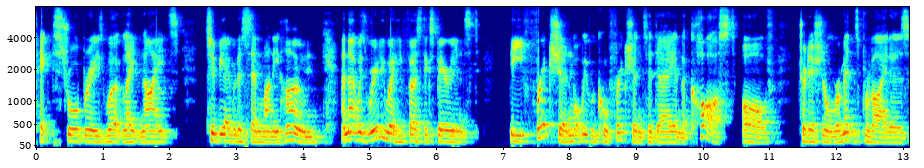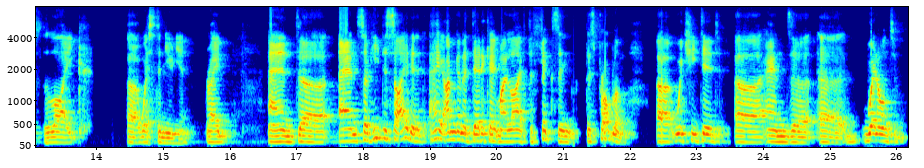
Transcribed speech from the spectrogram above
picked strawberries, worked late nights to be able to send money home. And that was really where he first experienced the friction, what we would call friction today, and the cost of traditional remittance providers like uh, Western Union, right? and uh, and so he decided, hey, I'm going to dedicate my life to fixing this problem, uh, which he did, uh, and uh, uh, went on to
